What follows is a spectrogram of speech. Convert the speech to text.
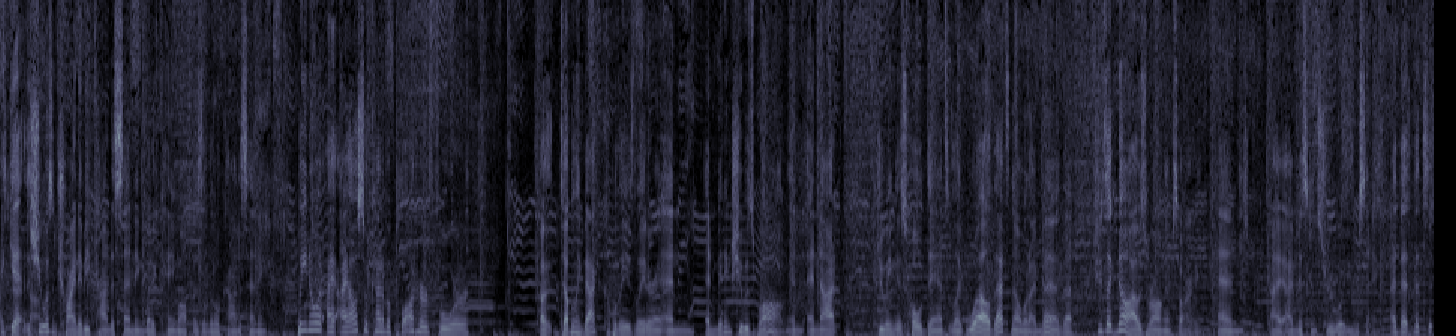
I get she wasn't trying to be condescending, but it came off as a little condescending. But you know what? I, I also kind of applaud her for uh, doubling back a couple days later and admitting she was wrong and, and not doing this whole dance of like, well, that's not what I meant. That, she's like, no, I was wrong. I'm sorry, and I, I misconstrued what you were saying. I, that, that's a,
